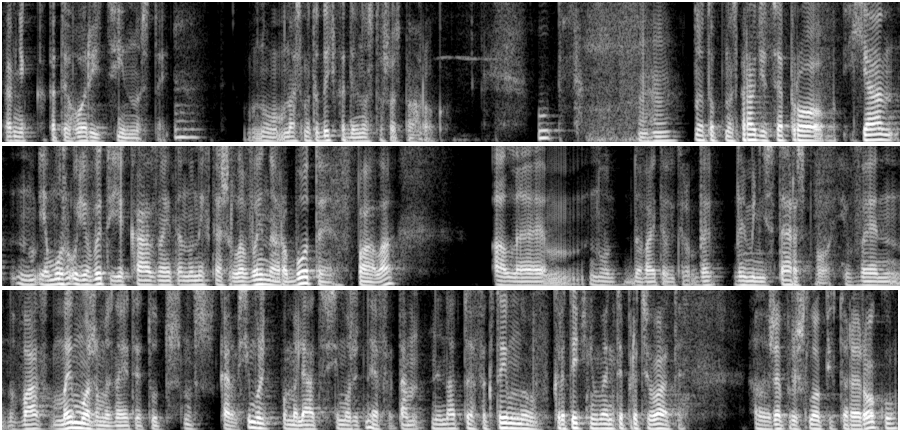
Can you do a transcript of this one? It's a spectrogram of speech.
певні категорії цінностей. Угу. Ну, У нас методичка 96-го року. Упс. Угу. Ну, тобто, насправді це про. Я я можу уявити, яка, знаєте, на них теж лавина роботи впала. Але ну давайте ви, ви міністерство, і ви вас. Ми можемо знаєте, тут ну скажімо, всі можуть помиляти, всі можуть не там не надто ефективно в критичні моменти працювати. Але вже пройшло півтора року,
